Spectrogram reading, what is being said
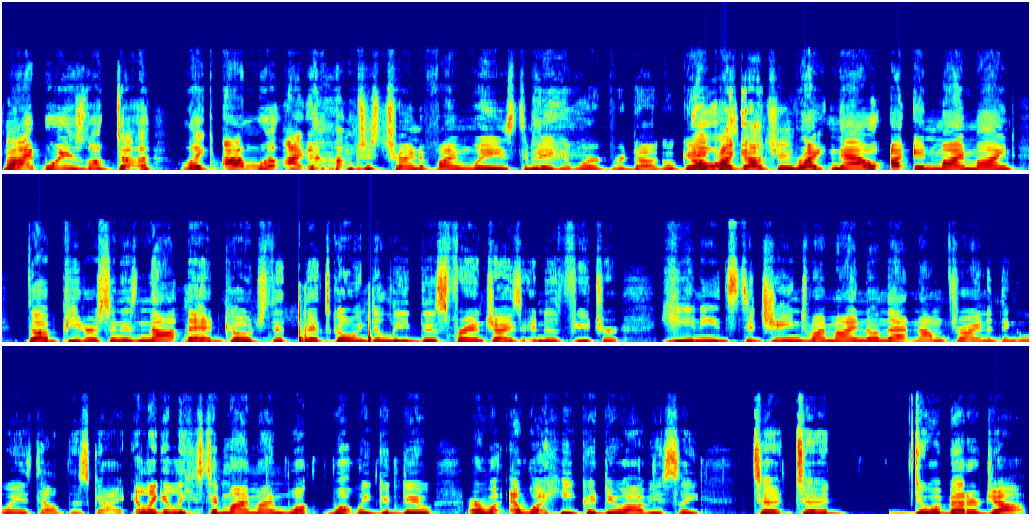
My I- point is, look, Doug, like I'm, will, I, I'm just trying to find ways to make it work for Doug. Okay, No, I 'Cause got you. Right now, in my mind, Doug Pederson is not the head coach that, that's going to lead this franchise into the future. He needs to change my mind on that, and I'm trying to think of ways to help this guy. Like at least in my mind, what what we could do, or what, what he could do, obviously, to to do a better job.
